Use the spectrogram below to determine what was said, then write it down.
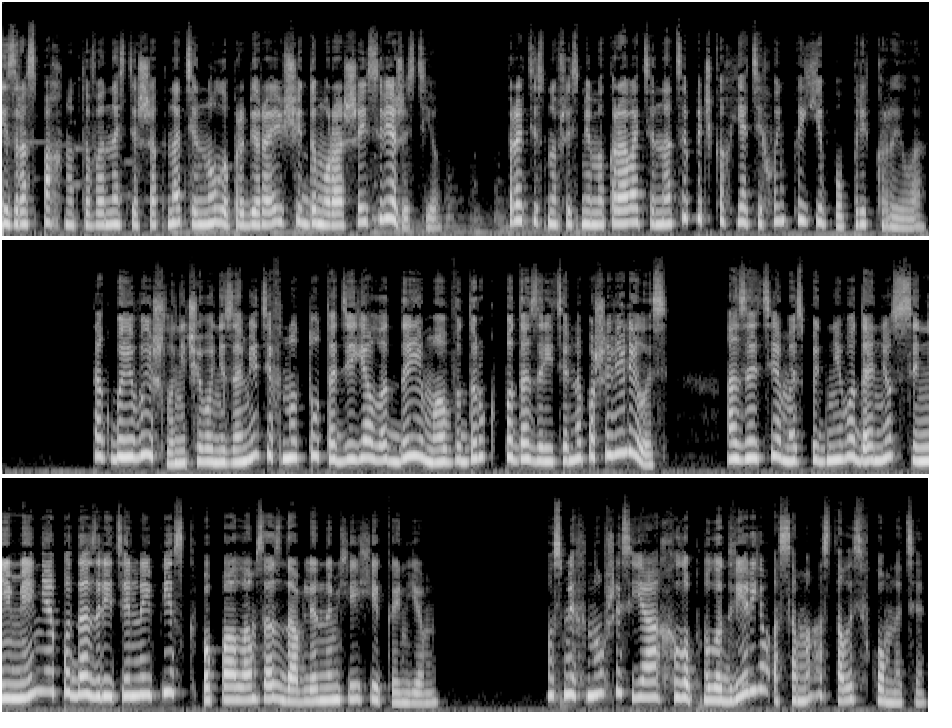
Из распахнутого настежь окна тянуло пробирающей до мурашей свежестью. Протиснувшись мимо кровати на цыпочках, я тихонько его прикрыла. Так бы и вышло, ничего не заметив, но тут одеяло Дэйма вдруг подозрительно пошевелилось, а затем из-под него донесся не менее подозрительный писк пополам со сдавленным хихиканьем. Усмехнувшись, я хлопнула дверью, а сама осталась в комнате.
